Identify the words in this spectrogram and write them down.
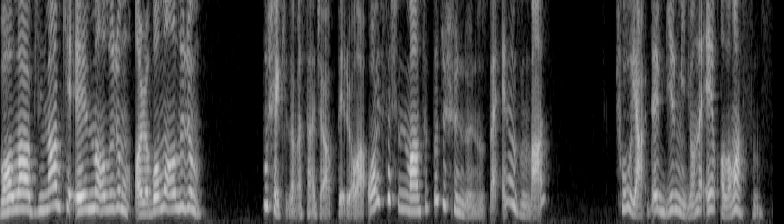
Vallahi bilmem ki ev mi alırım, arabamı alırım. Bu şekilde mesela cevap veriyorlar. Oysa şimdi mantıklı düşündüğünüzde en azından çoğu yerde 1 milyona ev alamazsınız.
